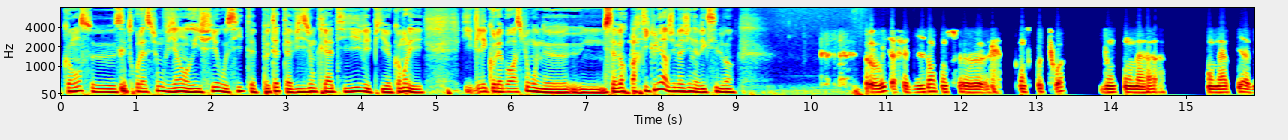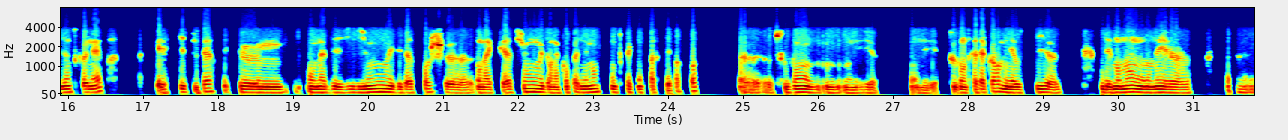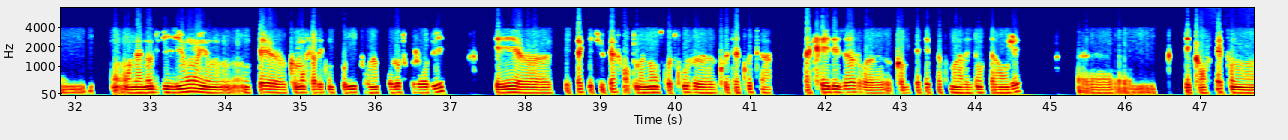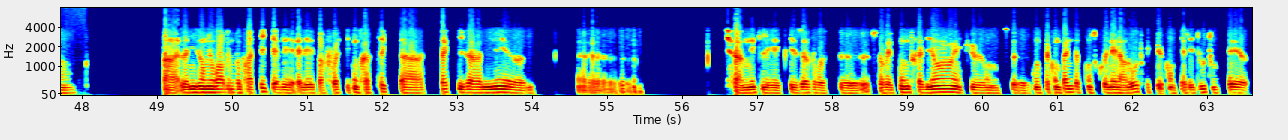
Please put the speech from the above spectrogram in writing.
comment ce, cette relation vient enrichir aussi peut-être ta vision créative et puis comment les les collaborations ont une, une saveur particulière, j'imagine, avec Sylvain? oui, ça fait dix ans qu'on se qu'on se côtoie, donc on a on a appris à bien se connaître. Et ce qui est super, c'est que euh, on a des visions et des approches euh, dans la création et dans l'accompagnement qui sont très contrastées parfois. Euh, souvent, on, est, on est souvent très d'accord, mais il y a aussi des moments où on est, on a notre vision et on, sait comment faire des compromis pour l'un pour l'autre aujourd'hui. Et c'est ça qui est super quand maintenant on se retrouve côte à côte à, à créer des œuvres comme c'était pas comment la résidence arrangée. Euh, et qu'en fait, la mise en miroir de nos pratiques, elle est, parfois si contrastée que c'est ça qui va amener, euh, euh, que les, que œuvres se, répondent très bien et qu'on s'accompagne parce qu'on se connaît l'un l'autre et que quand il y a des doutes, on sait euh,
